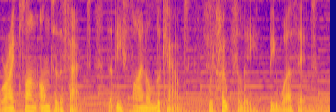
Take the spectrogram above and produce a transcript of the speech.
where I clung onto the fact that the final lookout would hopefully be worth it.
